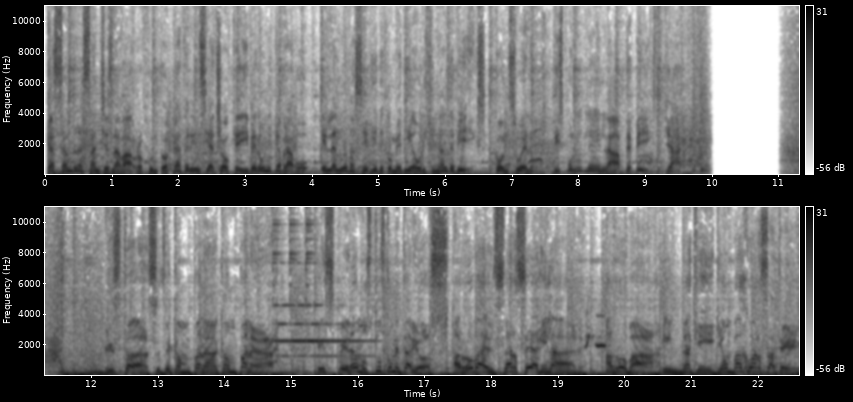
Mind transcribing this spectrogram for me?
Cassandra Sánchez Navarro junto a Catherine Siachoque y Verónica Bravo en la nueva serie de comedia original de VIX, Consuelo, disponible en la app de VIX ya. Estás de campana a campana. Esperamos tus comentarios. Arroba el zarce aguilar. Arroba inaki-arzate.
